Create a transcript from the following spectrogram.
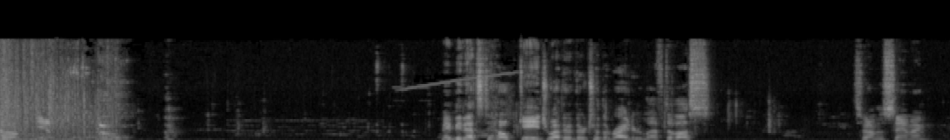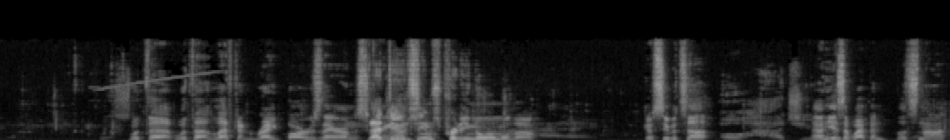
Oh, yeah. Maybe that's to help gauge whether they're to the right or left of us. That's what I'm assuming. With the with the left and right bars there on the screen. That dude seems pretty normal, though. Go see what's up. Oh, hide you No, he has a weapon. Let's not.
